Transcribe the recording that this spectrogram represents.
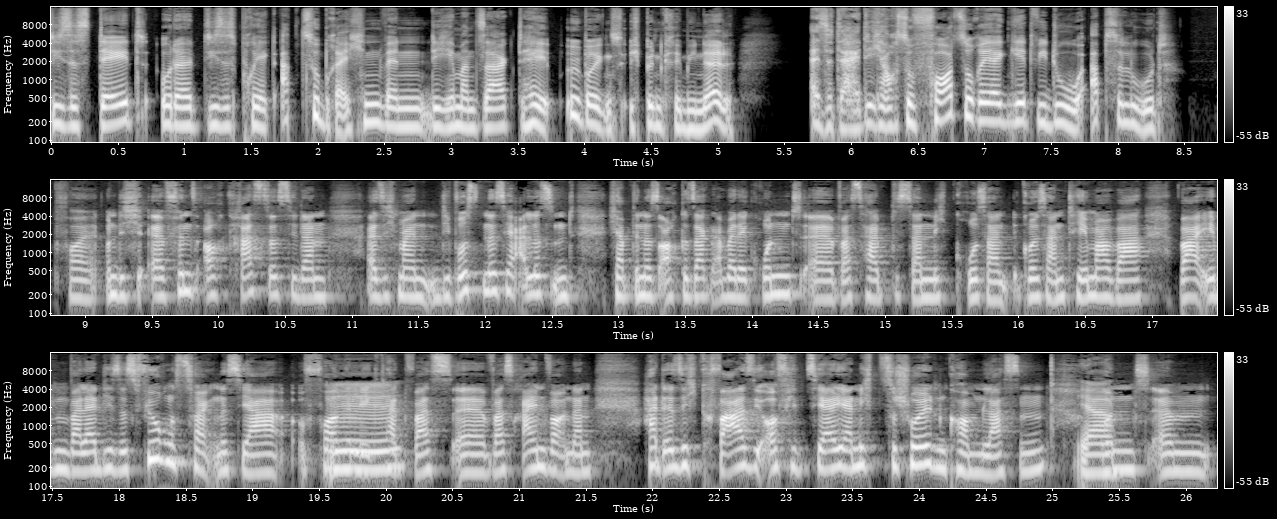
dieses Date oder dieses Projekt abzubrechen, wenn dir jemand sagt, hey, übrigens, ich bin kriminell. Also da hätte ich auch sofort so reagiert wie du, absolut. Voll. Und ich äh, finde es auch krass, dass sie dann, also ich meine, die wussten das ja alles und ich habe denen das auch gesagt, aber der Grund, äh, weshalb das dann nicht größer, größer ein Thema war, war eben, weil er dieses Führungszeugnis ja vorgelegt mhm. hat, was, äh, was rein war. Und dann hat er sich quasi offiziell ja nicht zu Schulden kommen lassen. Ja. Und ähm,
